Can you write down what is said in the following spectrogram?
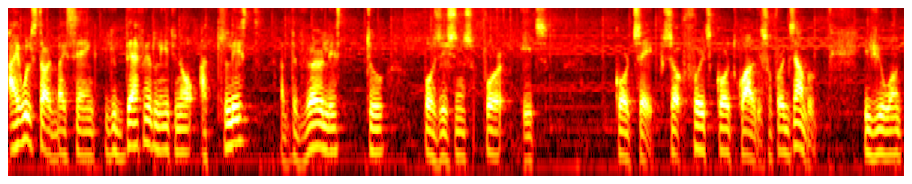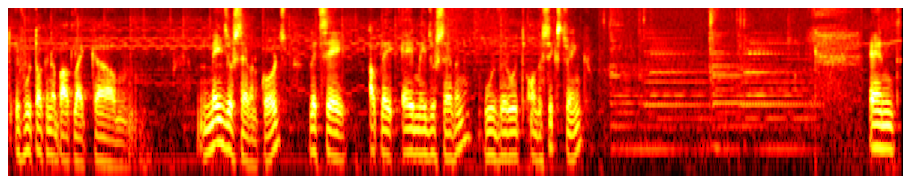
I will start by saying you definitely need to know at least, at the very least, two positions for each chord shape. So for each chord quality. So for example, if you want, if we're talking about like um, major seven chords, let's say I'll play A major seven with the root on the sixth string. And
